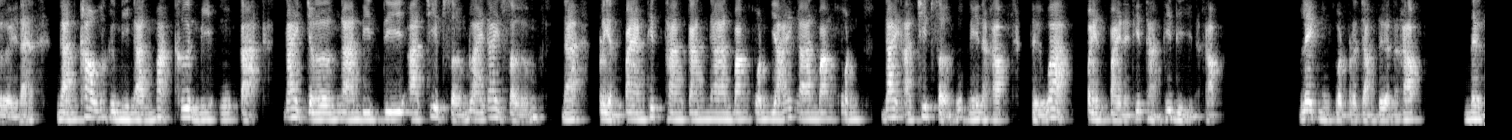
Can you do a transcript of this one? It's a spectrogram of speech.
เลยนะงานเข้าก็คือมีงานมากขึ้น มีโอกาส ได้เจองานดีๆ อาชีพเสริมรายได้เสริมนะเปลี่ยนแปลงทิศทางการงาน บางคนย้ายงานบางคน ได้อาชีพเสริมพวกนี้นะครับ ถือว่าเป็นไปในทิศทางที่ดีนะครับ เลขมงคลประจำเดือนนะครับหนึ่ง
